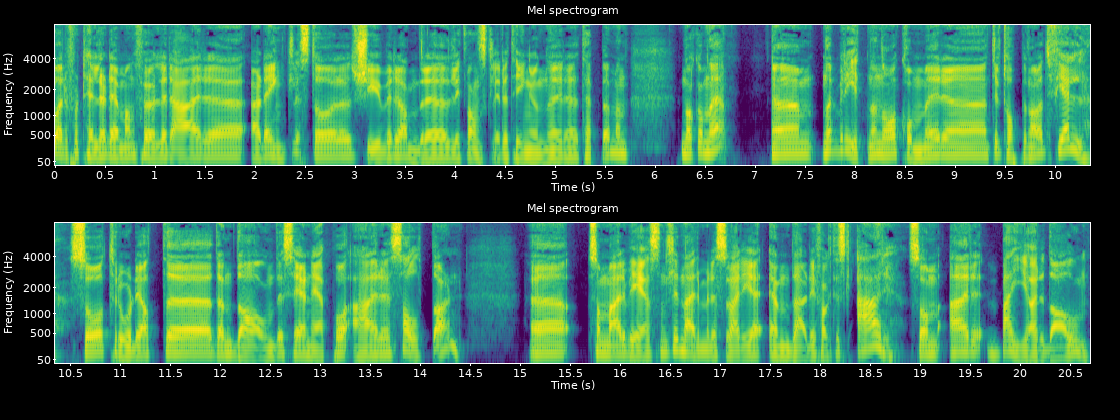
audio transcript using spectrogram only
bare forteller det man føler er, eh, er det enkleste, og skyver andre litt vanskeligere ting under teppet. Men nok om det. Ehm, når britene nå kommer eh, til toppen av et fjell, så tror de at eh, den dalen de ser ned på, er Saltdalen. Som er vesentlig nærmere Sverige enn der de faktisk er, som er Beiardalen.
